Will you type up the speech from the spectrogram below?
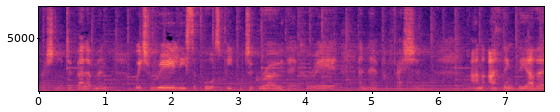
professional development, which really supports people to grow their career and their profession. And I think the other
